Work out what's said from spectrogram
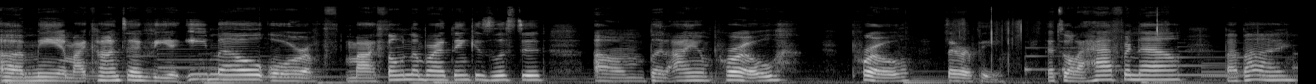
uh, me and my contact via email or my phone number, I think is listed. Um, but I am pro, pro therapy. That's all I have for now. Bye bye.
